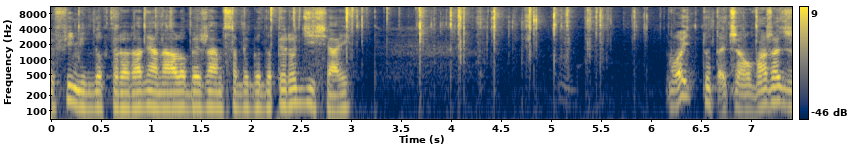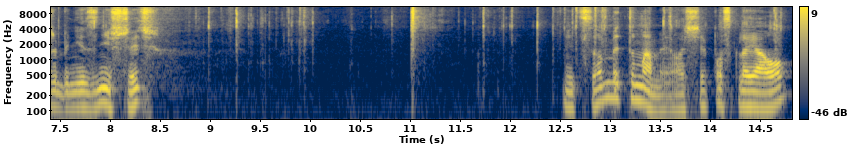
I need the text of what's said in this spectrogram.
y, filmik doktora Radiana, ale obejrzałem sobie go dopiero dzisiaj. Oj, tutaj trzeba uważać, żeby nie zniszczyć. I co my tu mamy? O, się posklejało.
